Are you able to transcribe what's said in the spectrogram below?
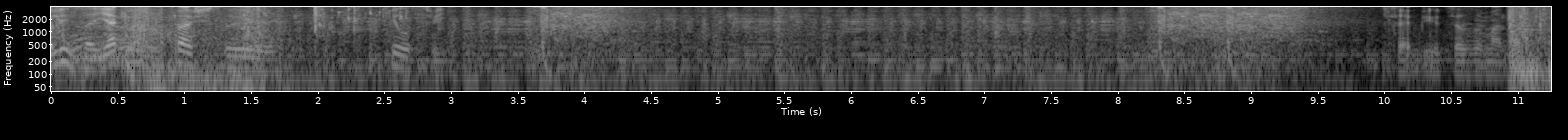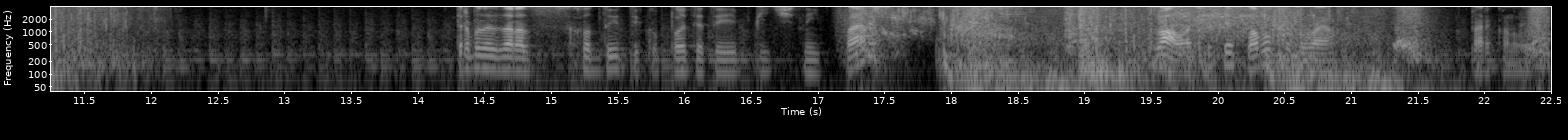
Блін, та як ж покращити скіл свій? Хай за мене. Треба буде зараз сходити, купити той епічний перк. Вау, а це я слабо он вийшов.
